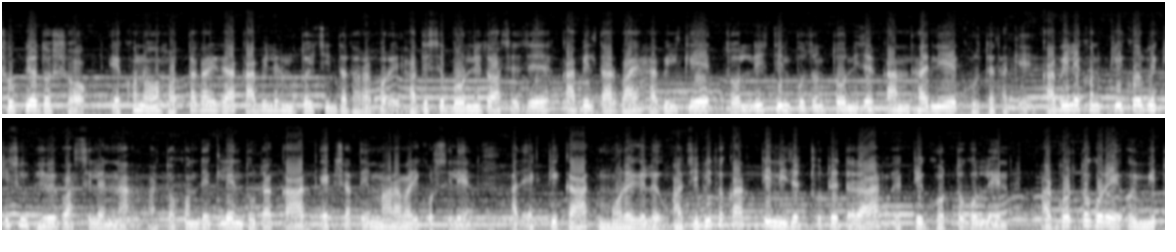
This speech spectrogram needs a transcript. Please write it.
সুপ্রিয় দর্শক, এখনও হত্যাকারীরা কাবিলের মতোই চিন্তাধারা করে। হাদিসে বর্ণিত আছে যে, কাবিল তার ভাই হাবিলকে চল্লিশ দিন পর্যন্ত নিজের কান্ধায় নিয়ে ঘুরতে থাকে। কাবিল এখন কি করবে কিছুই ভেবে পাচ্ছিলেন না, আর তখন দেখলেন দুটা কাক একসাথে মারামারি করছিলেন, আর একটি কাক মরে গেলেও। আর জীবিত কাকটি নিজের ঠোঁটের দ্বারা একটি গর্ত করলেন, আর গর্ত করে ওই মৃত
